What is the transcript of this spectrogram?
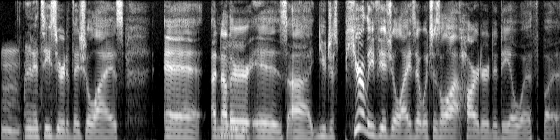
Hmm. and it's easier to visualize uh, another is uh you just purely visualize it which is a lot harder to deal with but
